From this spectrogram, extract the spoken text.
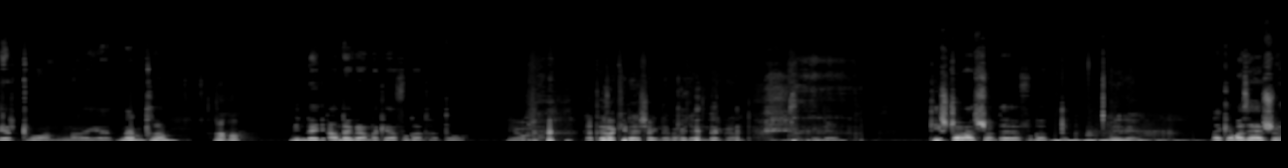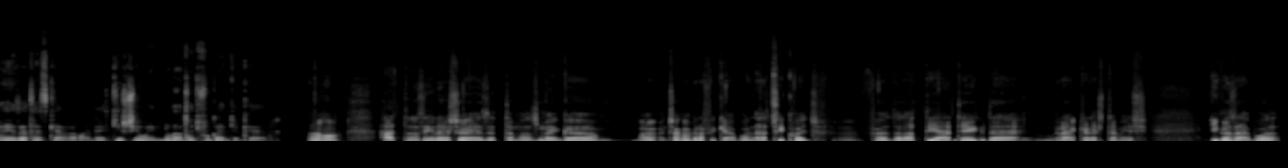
kitért volna. Nem tudom. Aha. Mindegy, Undergroundnak elfogadható. Jó. hát ez a királyság neve, hogy Underground. Igen. Kis csalással, de elfogadtuk. Igen. Nekem az első helyezethez kell majd egy kis jó indulat, hogy fogadjuk el. Aha. Hát az én első helyezettem az meg uh, csak a grafikából látszik, hogy föld alatti játék, de rákerestem, és igazából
